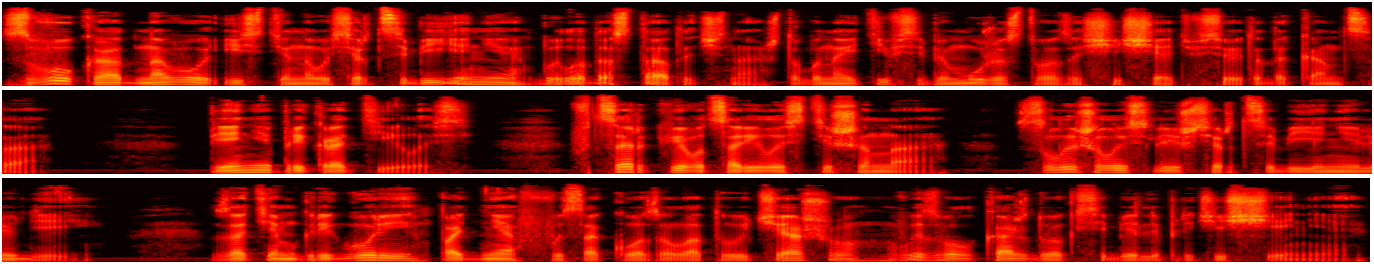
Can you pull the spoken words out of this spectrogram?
Звука одного истинного сердцебиения было достаточно, чтобы найти в себе мужество защищать все это до конца. Пение прекратилось. В церкви воцарилась тишина. Слышалось лишь сердцебиение людей. Затем Григорий, подняв высоко золотую чашу, вызвал каждого к себе для причащения.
